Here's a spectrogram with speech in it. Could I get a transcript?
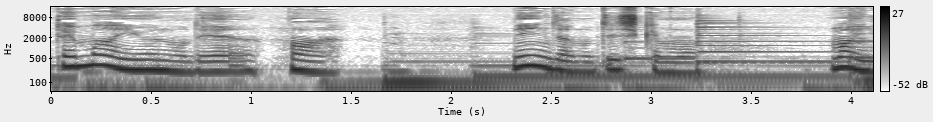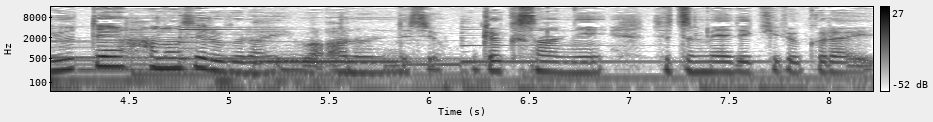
でまあ言うのでまあ忍者の知識もまあ言うて話せるぐらいはあるんですよ。お客さんに説明できるぐらい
